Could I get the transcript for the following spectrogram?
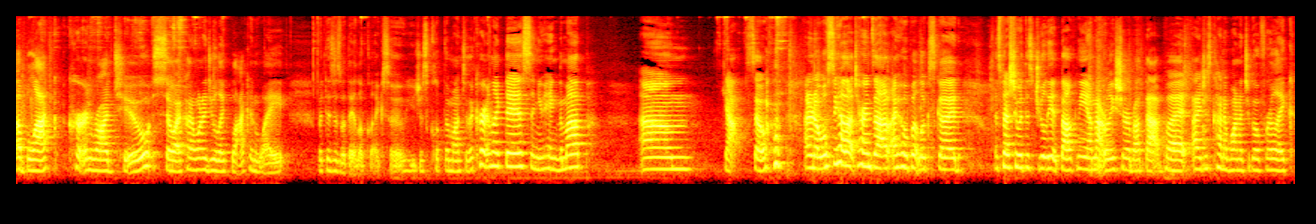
a black curtain rod too. So I kind of want to do like black and white, but this is what they look like. So you just clip them onto the curtain like this and you hang them up. Um, yeah, so I don't know. We'll see how that turns out. I hope it looks good especially with this Juliet balcony. I'm not really sure about that, but I just kind of wanted to go for like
